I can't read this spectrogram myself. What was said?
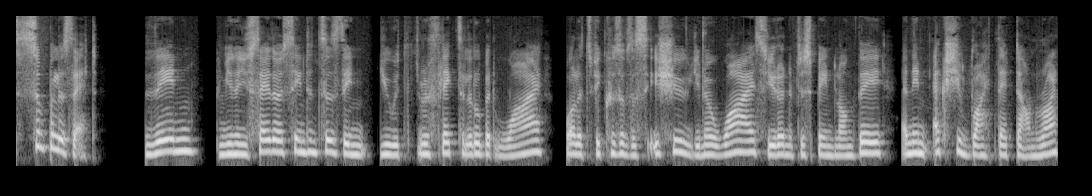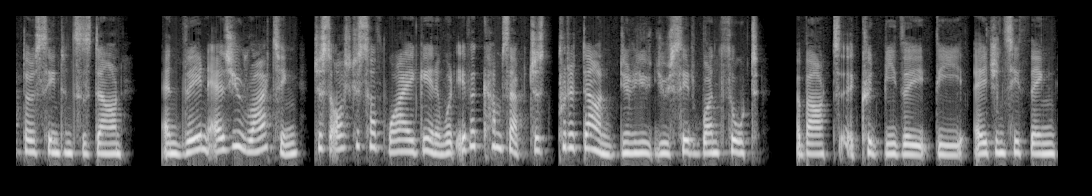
Simple as that then you know you say those sentences then you would reflect a little bit why. Well it's because of this issue you know why so you don't have to spend long there. And then actually write that down write those sentences down. And then as you're writing just ask yourself why again. And whatever comes up just put it down. You know you, you said one thought about it could be the the agency thing.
